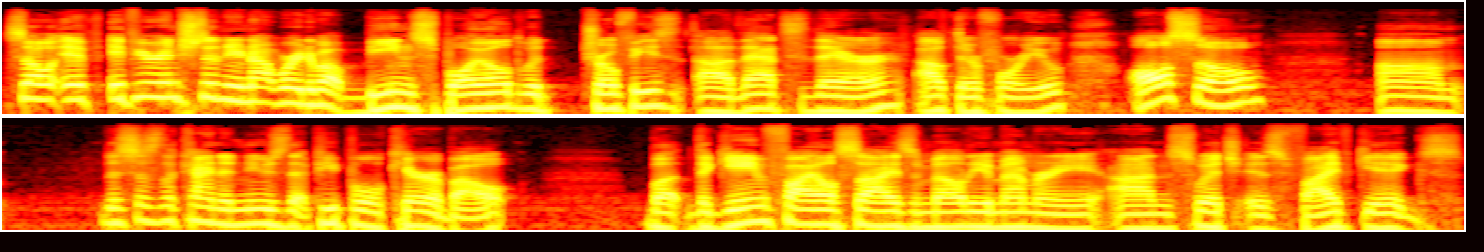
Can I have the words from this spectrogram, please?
so if if you're interested and you're not worried about being spoiled with trophies uh, that's there out there for you also um this is the kind of news that people care about but the game file size and melody of memory on switch is 5 gigs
